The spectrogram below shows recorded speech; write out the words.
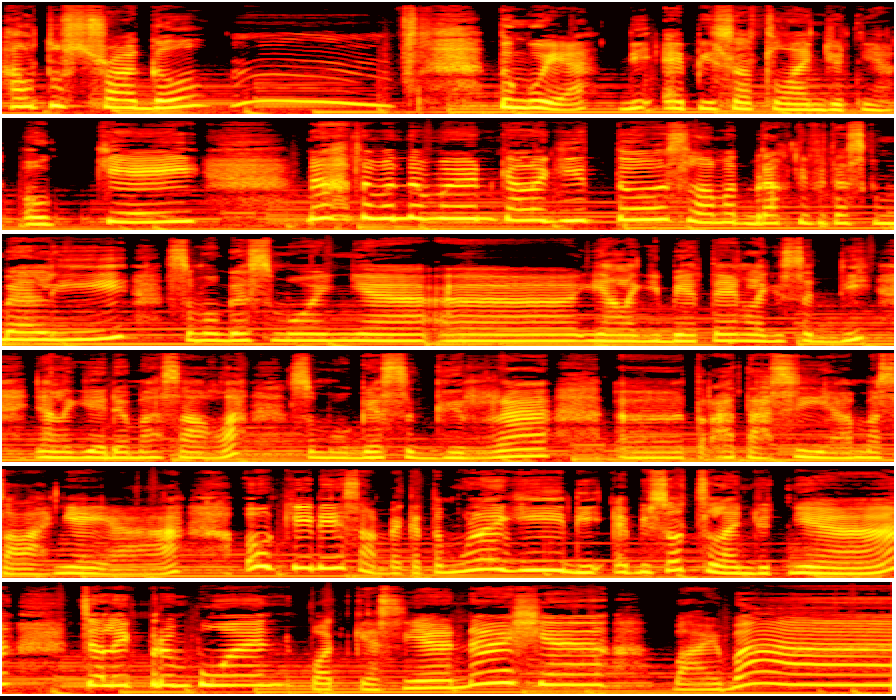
how to struggle. Hmm, Tunggu ya di episode selanjutnya. Oke. Okay? Nah, teman-teman, kalau gitu selamat beraktivitas kembali. Semoga semuanya uh, yang lagi bete, yang lagi sedih, yang lagi ada masalah, semoga segera uh, teratasi ya masalahnya ya. Oke deh, sampai ketemu lagi di episode selanjutnya. Celik Perempuan, podcastnya Nasya. Bye-bye.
